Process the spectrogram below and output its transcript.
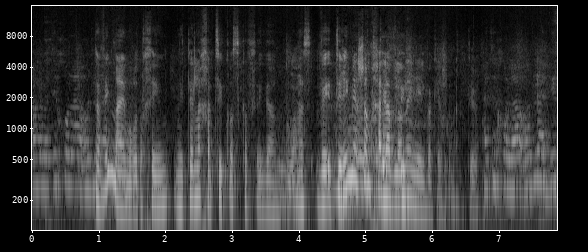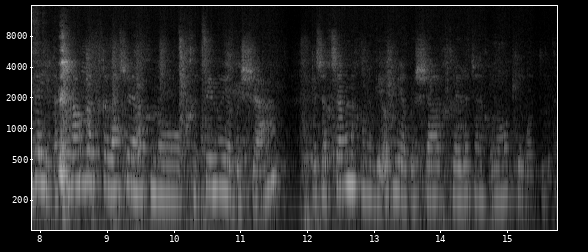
אבל את יכולה עוד... תביאי מים רותחים, ניתן לך חצי כוס קפה גם. ותראי אם יש שם חלב, לא נעים לי לבקש ממך, תראי. את יכולה עוד להגיד על... את אמרת בהתחלה שאנחנו חצינו יבשה, ושעכשיו אנחנו מגיעות ליבשה אחרת שאנחנו לא מכירות אותה.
